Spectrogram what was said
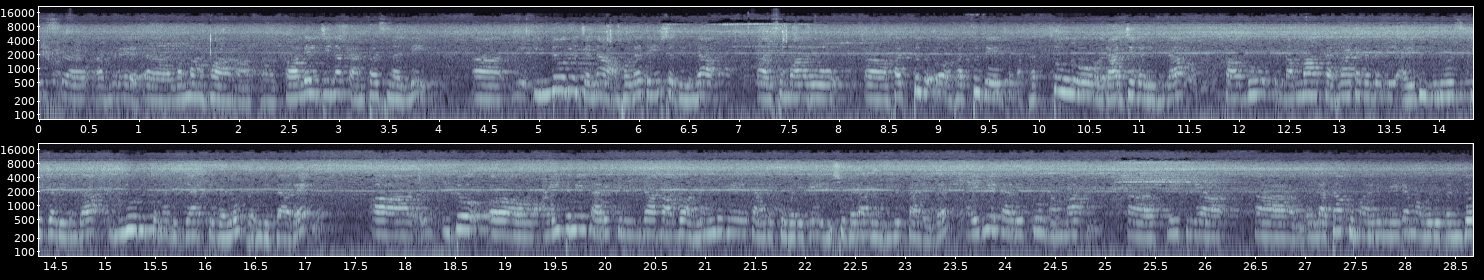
ಎಸ್ ಅಂದರೆ ನಮ್ಮ ಕಾಲೇಜಿನ ಕ್ಯಾಂಪಸ್ನಲ್ಲಿ ಇನ್ನೂರು ಜನ ಹೊರ ದೇಶದಿಂದ ಸುಮಾರು ಹತ್ತು ಹತ್ತು ದೇಶ, ಹತ್ತು ರಾಜ್ಯಗಳಿಂದ ಹಾಗೂ ನಮ್ಮ ಕರ್ನಾಟಕದಲ್ಲಿ ಐದು ಯೂನಿವರ್ಸಿಟಿಗಳಿಂದ ಇನ್ನೂರು ಜನ ವಿದ್ಯಾರ್ಥಿಗಳು ಬಂದಿದ್ದಾರೆ. ಇದು ಐದನೇ ತಾರೀಕಿನಿಂದ ಹಾಗೂ ಹನ್ನೊಂದನೇ ತಾರೀಕುವರೆಗೆ ಈ ಶಿಬಿರ ನಡೆಯುತ್ತಾ ಇದೆ. ಐದನೇ ತಾರೀಕು ನಮ್ಮ ಪ್ರೀತಿಯ ಲತಾ ಕುಮಾರಿ ಮೇಡಮ್ ಅವರು ಬಂದು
